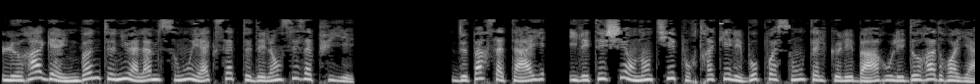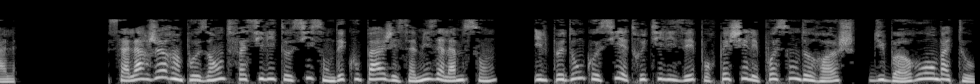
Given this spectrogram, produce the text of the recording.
Le rag a une bonne tenue à l'hameçon et accepte des lancers appuyés. De par sa taille, il est éché en entier pour traquer les beaux poissons tels que les barres ou les dorades royales. Sa largeur imposante facilite aussi son découpage et sa mise à l'hameçon, il peut donc aussi être utilisé pour pêcher les poissons de roche, du bord ou en bateau.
